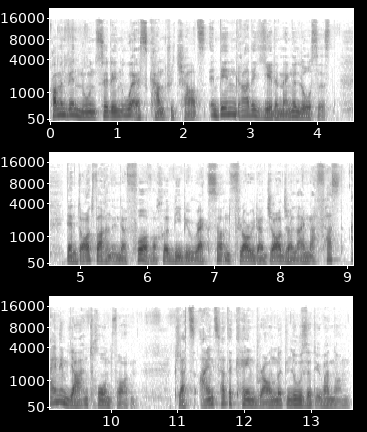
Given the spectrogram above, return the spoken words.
Kommen wir nun zu den US Country Charts, in denen gerade jede Menge los ist. Denn dort waren in der Vorwoche Bibi Rexha und Florida Georgia Line nach fast einem Jahr entthront worden. Platz 1 hatte Kane Brown mit Lose It übernommen.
